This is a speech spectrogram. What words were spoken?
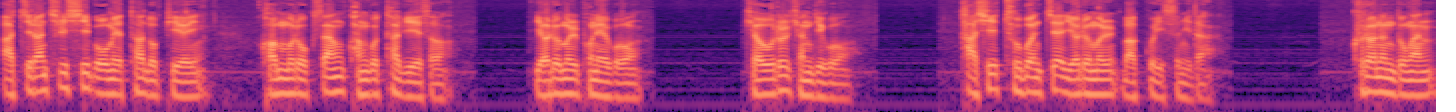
아찔한 75m 높이의 건물 옥상 광고탑 위에서 여름을 보내고 겨울을 견디고 다시 두 번째 여름을 맞고 있습니다. 그러는 동안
